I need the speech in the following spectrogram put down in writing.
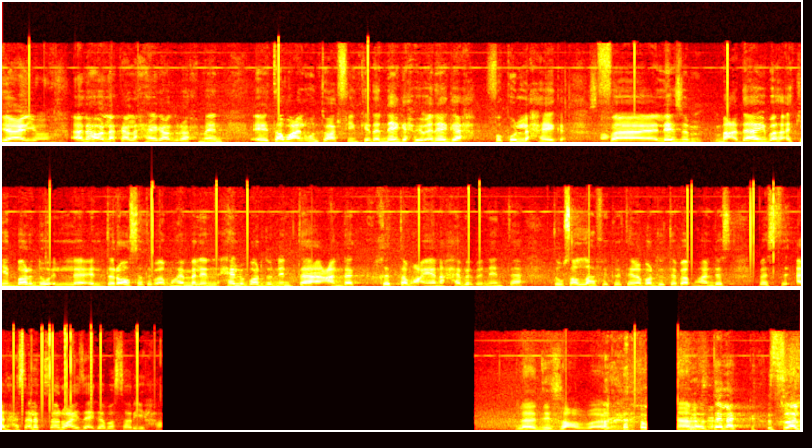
يعني أنا هقول لك على حاجة عبد الرحمن. آه، طبعا وأنتم عارفين كده الناجح بيبقى ناجح في كل حاجة. صح. فلازم مع ده يبقى أكيد برضو ال- الدراسة تبقى مهمة لأن حلو برضو إن أنت عندك خطة معينة حابب إن أنت توصل لها فكرة هنا برضو تبقى مهندس. بس أنا هسألك سؤال وعايزة إجابة صريحة. لا دي صعبة قوي أنا قلت لك السؤال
